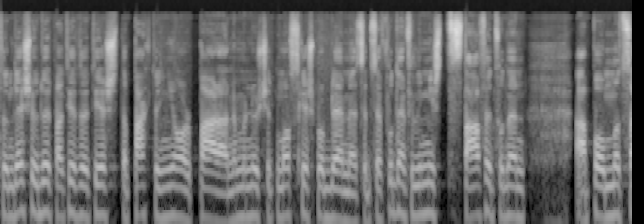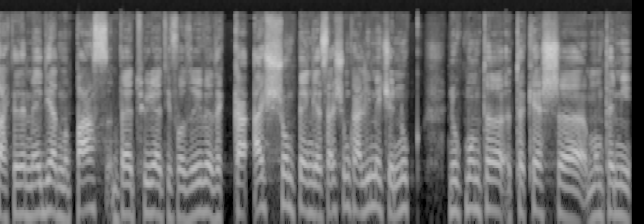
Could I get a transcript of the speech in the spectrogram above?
të ndeshjeve duhet patjetër të jesh të paktën një orë para në mënyrë që të mos kesh probleme, sepse futen fillimisht stafet, futen apo më saktë edhe mediat, më pas bëhet hyrja e tifozëve dhe ka aq shumë pengesa, aq shumë kalime që nuk nuk mund të të kesh, mund të themi,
